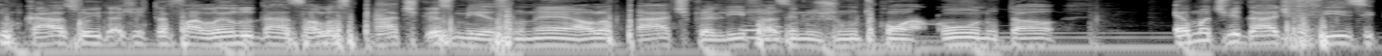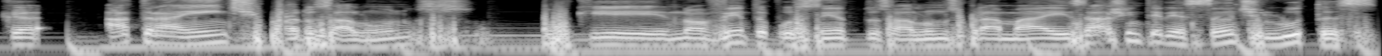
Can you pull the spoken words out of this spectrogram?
no caso, a gente está falando das aulas práticas mesmo, né? Aula prática ali, Sim. fazendo junto com o aluno tal. É uma atividade física atraente para os alunos, porque 90% dos alunos para mais acham interessante lutas.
